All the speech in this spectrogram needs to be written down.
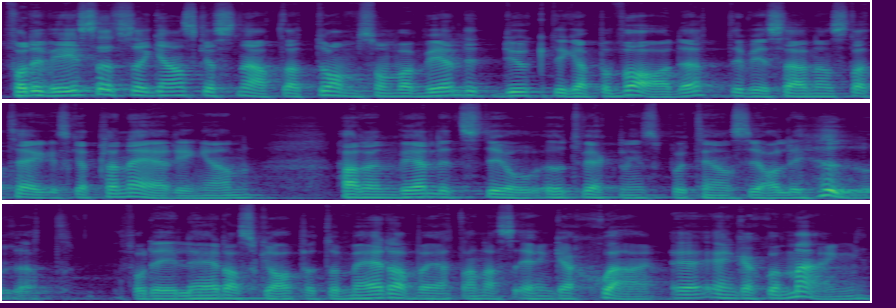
För det visade sig ganska snabbt att de som var väldigt duktiga på vadet, det vill säga den strategiska planeringen, hade en väldigt stor utvecklingspotential i huret. För det är ledarskapet och medarbetarnas eh, engagemang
